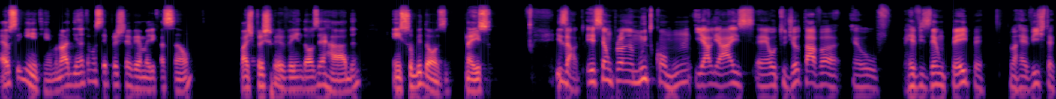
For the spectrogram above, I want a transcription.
é o seguinte, não adianta você prescrever a medicação, mas prescrever em dose errada, em subdose, não é isso? Exato. Esse é um problema muito comum e, aliás, é, outro dia eu estava, eu revisei um paper numa revista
